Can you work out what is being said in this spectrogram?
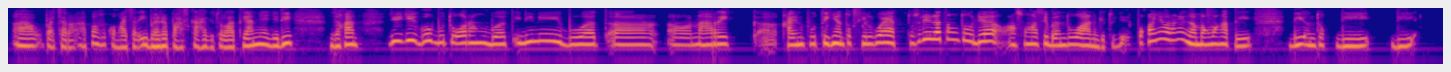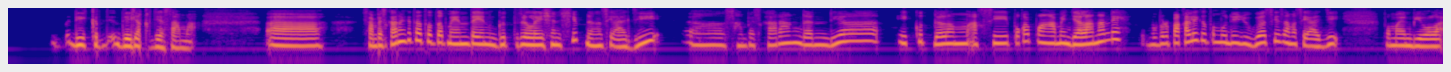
Uh, upacara apa suka acara ibadah paskah gitu latihannya. Jadi misalkan Jiji gue butuh orang buat ini nih buat uh, uh, narik kain putihnya untuk siluet. Terus dia datang tuh dia langsung ngasih bantuan gitu. Jadi, pokoknya orangnya gampang banget di di untuk di di di, di diajak kerjasama. Uh, sampai sekarang kita tetap maintain good relationship dengan si Aji uh, sampai sekarang dan dia ikut dalam aksi pokoknya pengamen jalanan deh. Beberapa kali ketemu dia juga sih sama si Aji pemain biola.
